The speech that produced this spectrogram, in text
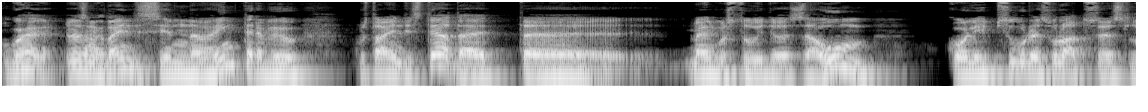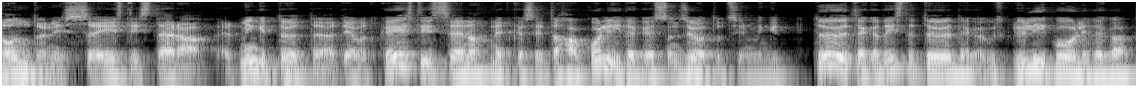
aga ühe, ühesõnaga ta andis sinna ühe intervjuu, kus ta andis teada, et äh, mängustuudio Zaum kolib suures ulatuses Londonisse Eestist ära, et mingid töötajad jäävad ka Eestisse, noh, need, kes ei taha kolida, kes on seotud siin mingite töödega, teiste töödega, kuskil ülikoolidega.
